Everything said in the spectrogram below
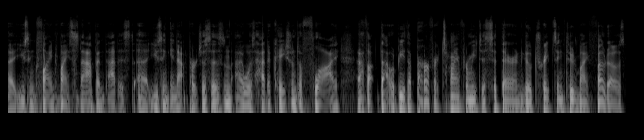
uh, using Find My Snap, and that is uh, using in-app purchases. And I was had occasion to fly, and I thought that would be the perfect time for me to sit there and go traipsing through my photos.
